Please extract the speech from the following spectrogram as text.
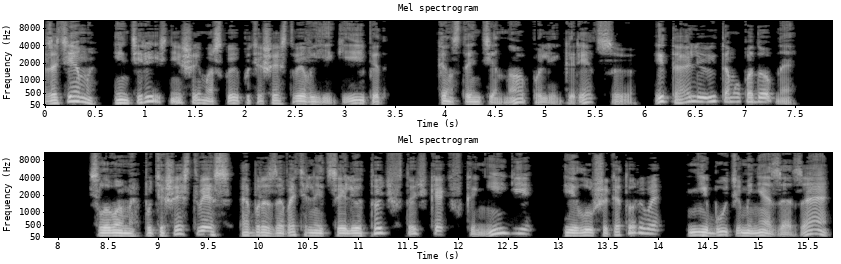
Затем интереснейшее морское путешествие в Египет, Константинополь, Грецию, Италию и тому подобное. Словом, путешествие с образовательной целью точь-в-точь, точь, как в книге, и лучше которого, не будь у меня за-за,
